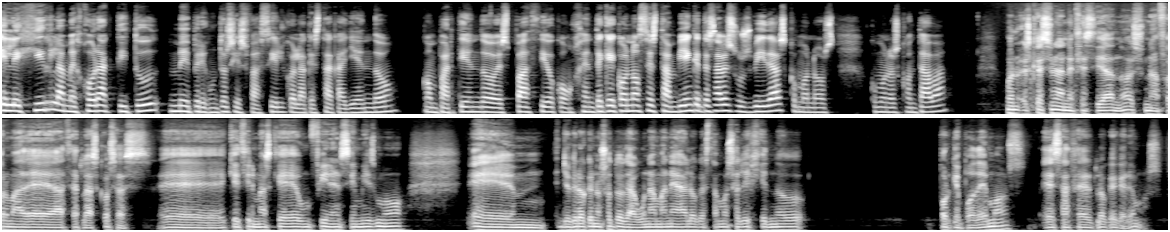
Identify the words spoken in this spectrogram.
elegir la mejor actitud, me pregunto si es fácil con la que está cayendo, compartiendo espacio con gente que conoces también, que te sabe sus vidas, como nos, como nos contaba. Bueno, es que es una necesidad, ¿no? Es una forma de hacer las cosas. Eh, quiero decir, más que un fin en sí mismo, eh, yo creo que nosotros de alguna manera lo que estamos eligiendo, porque podemos, es hacer lo que queremos.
